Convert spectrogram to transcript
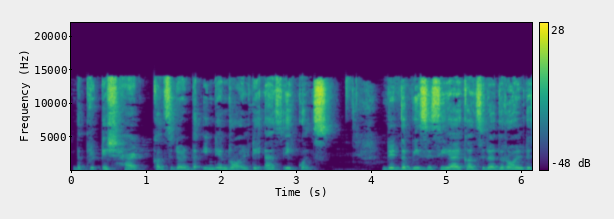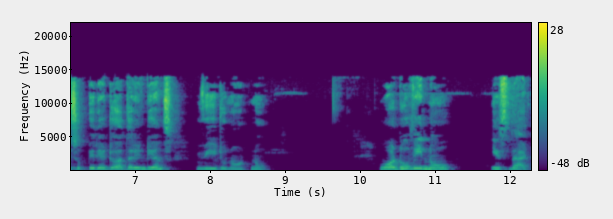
the British had considered the Indian royalty as equals. Did the BCCI consider the royalty superior to other Indians? We do not know. What do we know is that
